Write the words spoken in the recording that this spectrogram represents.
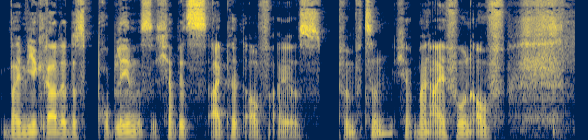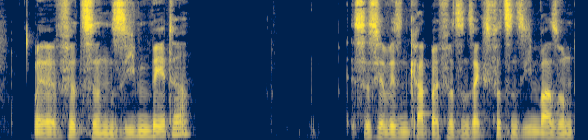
bei mir gerade das Problem ist, ich habe jetzt iPad auf iOS 15, ich habe mein iPhone auf äh, 14.7 Beta. Es ist ja, wir sind gerade bei 14.6, 14.7 war so ein,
